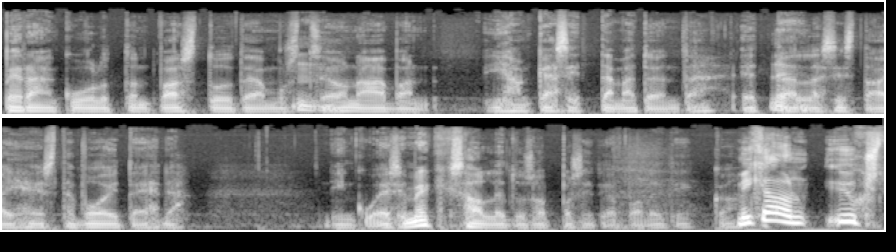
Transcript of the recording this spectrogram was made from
peräänkuuluttanut vastuuta ja musta mm. se on aivan ihan käsittämätöntä, että ne. tällaisista aiheista voi tehdä – niin kuin esimerkiksi hallitusoppositiopolitiikkaa. Mikä on, yksi,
